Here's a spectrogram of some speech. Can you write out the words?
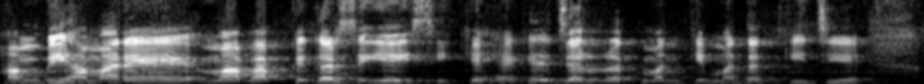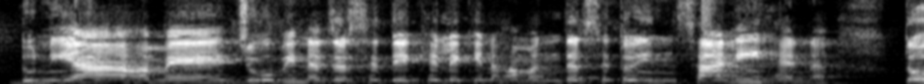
हम भी हमारे माँ बाप के घर से यही सीखे हैं कि ज़रूरतमंद की मदद कीजिए। दुनिया हमें जो भी नज़र से देखे लेकिन हम अंदर से तो इंसान ही है ना। तो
